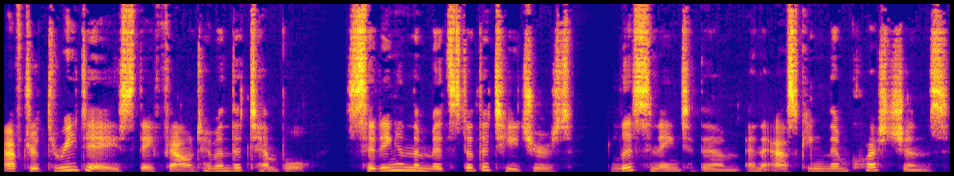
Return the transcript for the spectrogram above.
After three days, they found him in the temple, sitting in the midst of the teachers, listening to them and asking them questions.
